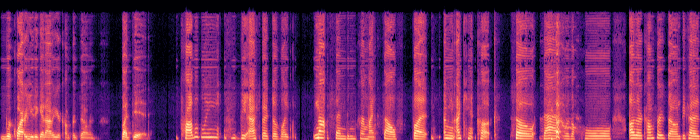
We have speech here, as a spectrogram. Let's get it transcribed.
require you to get out of your comfort zone, but did? Probably the aspect of like not fending for myself, but I mean, I can't cook. So that was a whole other comfort zone because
